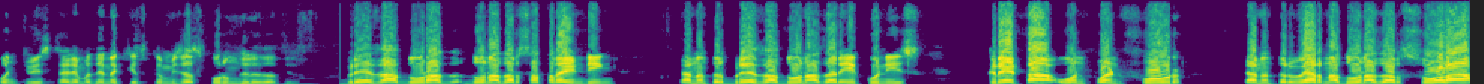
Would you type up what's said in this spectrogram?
पंचवीस त्याच्यामध्ये नक्कीच कमी जास्त करून दिले जातील. ब्रेझा दोन हजार दोन हजार सतरा एंडिंग त्यानंतर ब्रेझा दोन हजार एकोणीस क्रेटा वन पॉईंट फोर त्यानंतर वेर्ना दोन हजार सोळा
